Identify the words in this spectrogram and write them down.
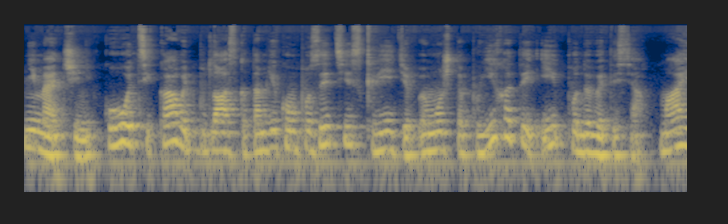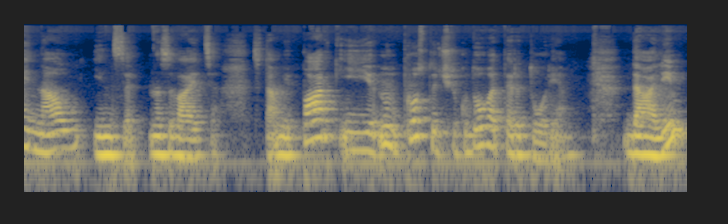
в Німеччині. Кого цікавить, будь ласка, там є композиції з квітів. Ви можете поїхати і подивитися. Майнау Інзель називається. Це там і парк, і ну, просто чудова територія. Далі.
